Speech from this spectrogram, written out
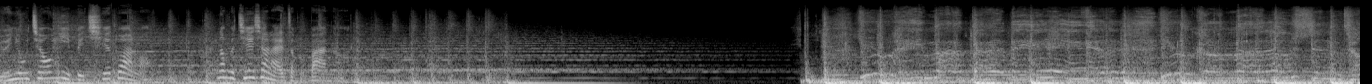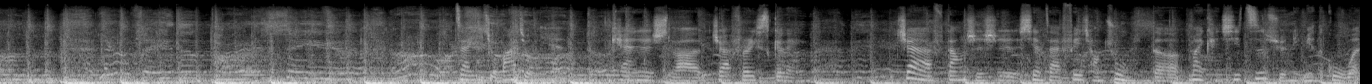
原油交易被切断了，那么接下来怎么办呢？Jeffrey Skilling。Jeff 当时是现在非常著名的麦肯锡咨询里面的顾问。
